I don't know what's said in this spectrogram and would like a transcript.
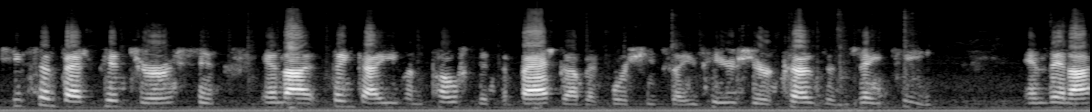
she sent that picture, and I think I even posted the back of it where she says, "Here's your cousin JT," and then I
